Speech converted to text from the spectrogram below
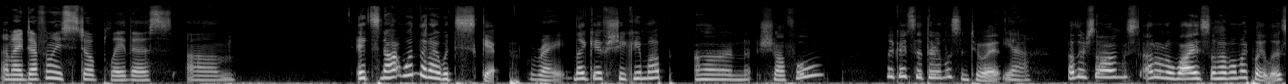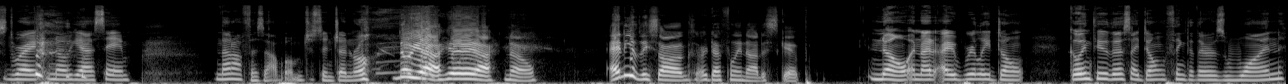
And I definitely still play this um It's not one that I would skip. right. Like if she came up on shuffle, like I'd sit there and listen to it. Yeah. Other songs, I don't know why I still have on my playlist. Right. No, yeah, same. Not off this album, just in general. No, yeah, yeah, yeah, yeah. No. Any of these songs are definitely not a skip. No, and I I really don't going through this, I don't think that there's one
